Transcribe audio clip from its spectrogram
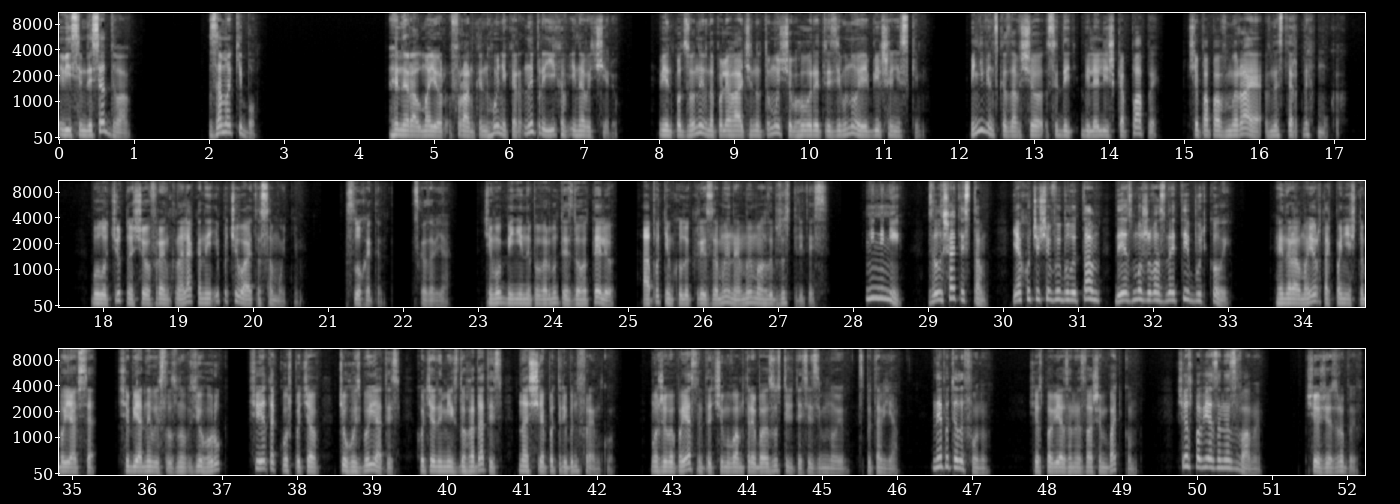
82. Замакібо. Генерал-майор Франклін Гонікер не приїхав і на вечерю. Він подзвонив, наполягаючи на тому, щоб говорити зі мною більше ні з ким. Мені він сказав, що сидить біля ліжка папи, що папа вмирає в нестерпних муках. Було чутно, що Френк наляканий і почувається самотнім. Слухайте, сказав я, чим б мені не повернутись до готелю, а потім, коли криза мине, ми могли б зустрітись. Ні, ні, ні. Залишайтесь там. Я хочу, щоб ви були там, де я зможу вас знайти будь-коли. Генерал-майор так панічно боявся, щоб я не вислизнув з його рук, що я також почав чогось боятись, хоча не міг здогадатись, на що я потрібен Френку. Може, ви поясните, чому вам треба зустрітися зі мною? спитав я. Не по телефону. Щось пов'язане з вашим батьком? Щось пов'язане з вами. Що ж я зробив?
